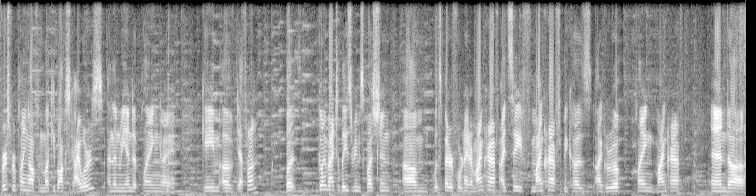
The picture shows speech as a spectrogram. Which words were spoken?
first we're playing off in Lucky Block Skywars, and then we end up playing a game of Death Run. But going back to Laserbeam's question, um, what's better, Fortnite or Minecraft? I'd say Minecraft because I grew up playing Minecraft, and uh,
